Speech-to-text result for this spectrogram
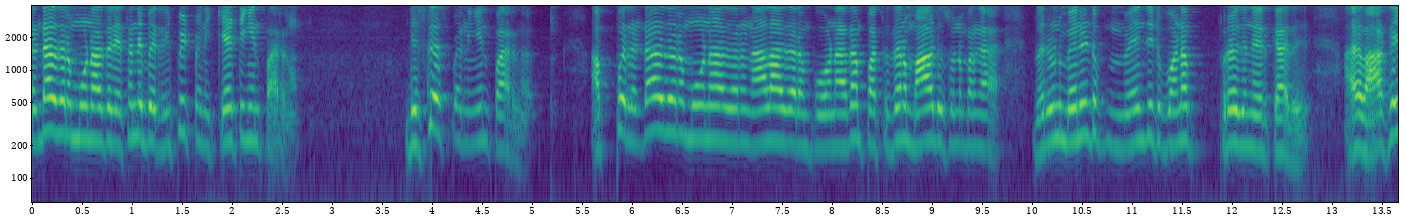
ரெண்டாவது தடவை மூணாவது தடவை எத்தனை பேர் ரிப்பீட் பண்ணி கேட்டிங்கன்னு பாருங்கள் டிஸ்கஸ் பண்ணீங்கன்னு பாருங்கள் அப்போ ரெண்டாவது தரம் மூணாவது தரம் நாலாவது தரம் போனால் தான் பத்து தரம் மாடு சொன்ன பாருங்க. வெறும் மென்னுட்டு மேய்ஞ்சிட்டு போனால் பிரயோஜனம் இருக்காது. அது அசை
